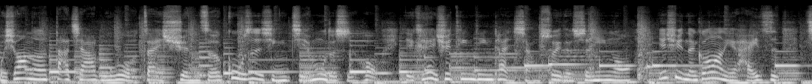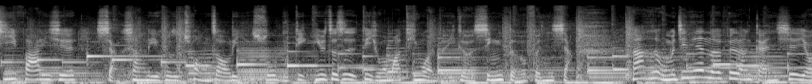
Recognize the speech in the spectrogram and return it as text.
我希望呢，大家如果在选择故事型节目的时候，也可以去听听看想睡的声音哦，也许能够让你的孩子激发一些想象力或者创造力也说不定，因为这是地球妈妈听完的一个的心得分享。那我们今天呢，非常感谢有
